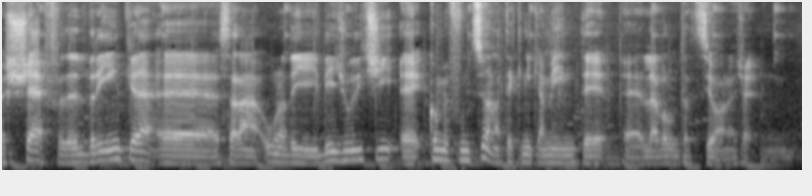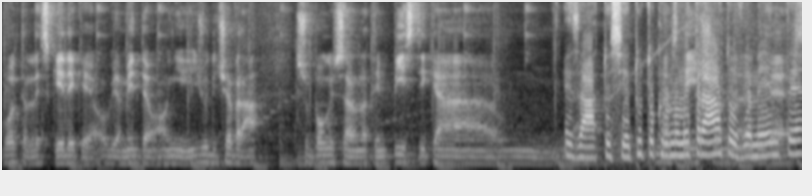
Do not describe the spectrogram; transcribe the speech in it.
chef del drink eh, sarà uno dei, dei giudici come funziona tecnicamente eh, la valutazione? Cioè, oltre alle schede che ovviamente ogni giudice avrà, suppongo che sarà una tempistica. esatto, sì, è tutto cronometrato ovviamente.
